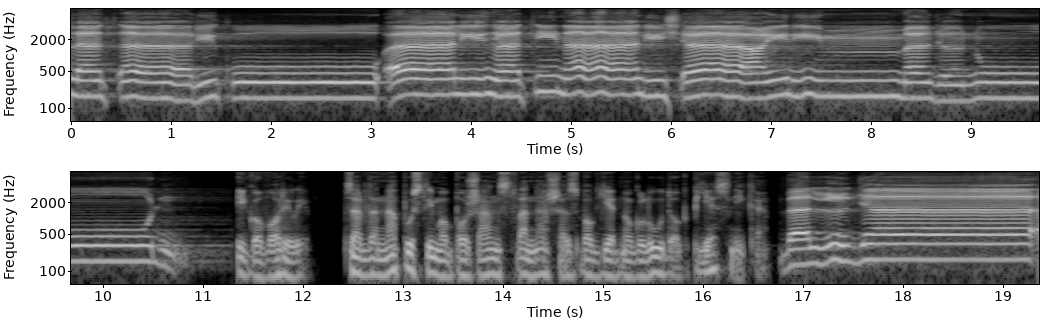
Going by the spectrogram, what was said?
لتاركو آلهتنا لشاعر مجنون i govorili, Zar da napustimo božanstva naša zbog jednog ludog pjesnika? بل جاء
